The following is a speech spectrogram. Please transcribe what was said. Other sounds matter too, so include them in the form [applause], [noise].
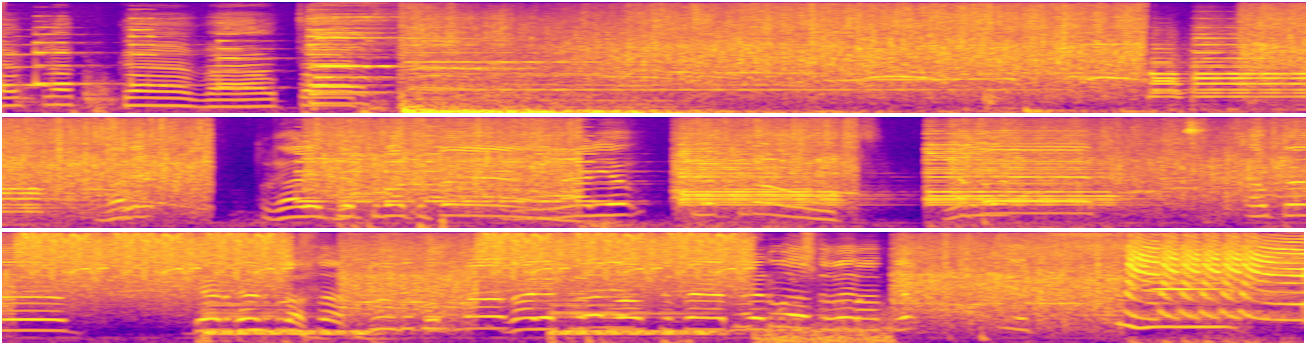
Radio Klokkenwalter. Radio, Radio Klokkenwalter. Radio Klokkenwalt. Radio Elke derde woensdag. Doe de botmaat. Radio Klokkenwalter. Radio Klokkenwalter. Ja. Yes.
